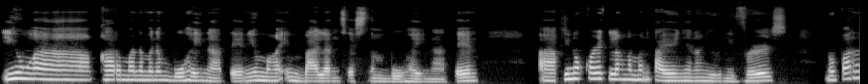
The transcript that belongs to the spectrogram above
yung ah, karma naman ng buhay natin, yung mga imbalances ng buhay natin, ah kino-correct lang naman tayo niya ng universe no para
